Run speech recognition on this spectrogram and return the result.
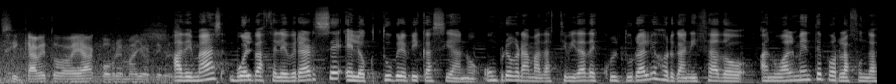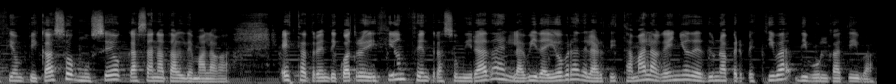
si cabe todavía cobre mayor dimensión. Además, vuelve a celebrarse el Octubre Picasiano, un programa de actividades culturales organizado anualmente por la Fundación Picasso Museo Casa Natal de Málaga. Esta 34 edición centra su mirada en la vida y obra del artista malagueño desde una perspectiva divulgativa,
